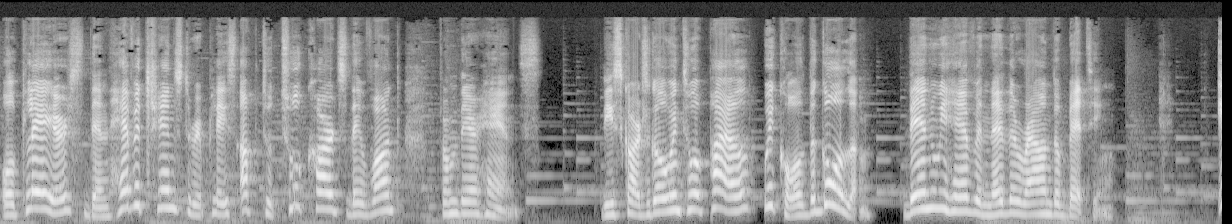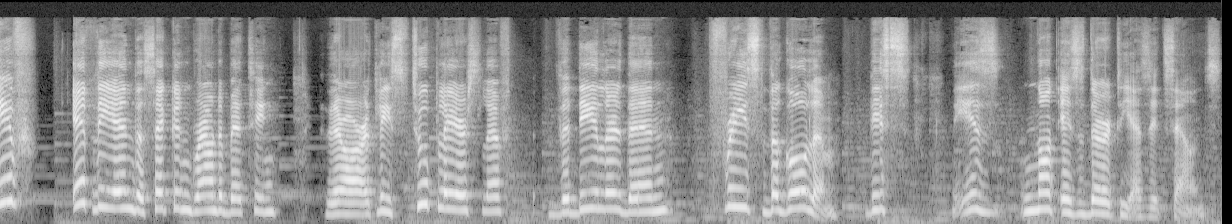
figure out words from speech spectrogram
All players then have a chance to replace up to two cards they want from their hands. These cards go into a pile we call the golem. Then we have another round of betting. If at the end the second round of betting there are at least two players left, the dealer then frees the golem. This is not as dirty as it sounds.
